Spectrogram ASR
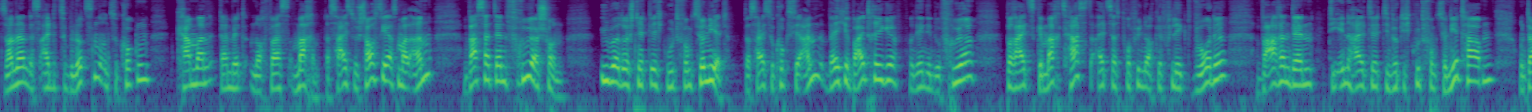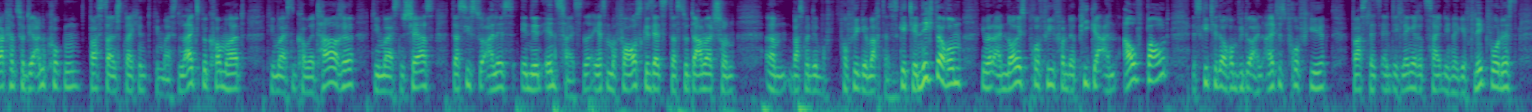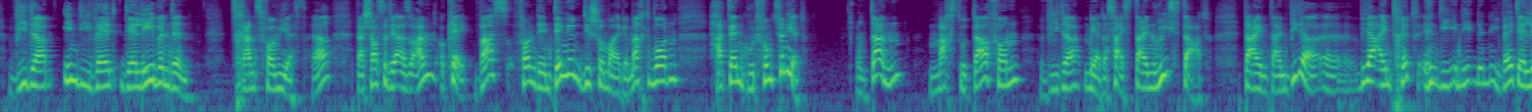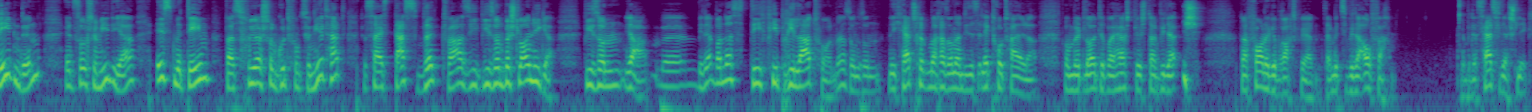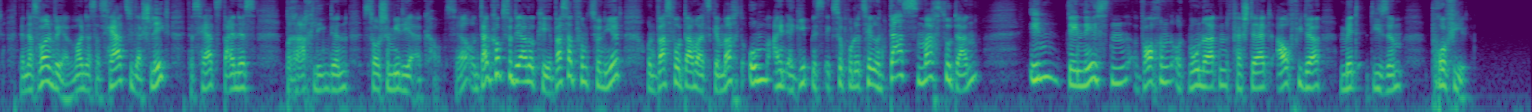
sondern das alte zu benutzen und zu gucken, kann man damit noch was machen. Das heißt, du schaust dir erstmal an, was hat denn früher schon überdurchschnittlich gut funktioniert. Das heißt, du guckst dir an, welche Beiträge, von denen die du früher bereits gemacht hast, als das Profil noch gepflegt wurde, waren denn die Inhalte, die wirklich gut funktioniert haben. Und da kannst du dir angucken, was da entsprechend die meisten Likes bekommen hat, die meisten Kommentare, die meisten Shares. Das siehst du alles in den Insights. Ne? Jetzt mal vorausgesetzt, dass du damals schon ähm, was mit dem Profil gemacht hast. Es geht hier nicht darum, wie man ein neues Profil von der Pike an aufbaut. Es geht hier darum, wie du ein altes Profil, was letztendlich längere Zeit nicht mehr gepflegt wurdest, wieder in die Welt der Lebenden transformierst. Ja? Da schaust du dir also an, okay, was von den Dingen, die schon mal gemacht wurden, hat denn gut funktioniert? Und dann machst du davon wieder mehr. Das heißt, dein Restart, dein, dein wieder, äh, Wiedereintritt in die, in, die, in die Welt der Lebenden in Social Media ist mit dem, was früher schon gut funktioniert hat. Das heißt, das wirkt quasi wie so ein Beschleuniger, wie so ein, ja, äh, wie nennt man das? Defibrillator, ne? so, so ein, nicht Herzschrittmacher, sondern dieses Elektroteil da, womit Leute bei Herzstillstand wieder ich nach vorne gebracht werden, damit sie wieder aufwachen damit das Herz wieder schlägt. Denn das wollen wir ja. Wir wollen, dass das Herz wieder schlägt, das Herz deines brachliegenden Social Media Accounts. Ja? Und dann guckst du dir an, okay, was hat funktioniert und was wurde damals gemacht, um ein Ergebnis X zu produzieren. Und das machst du dann in den nächsten Wochen und Monaten verstärkt auch wieder mit diesem Profil.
